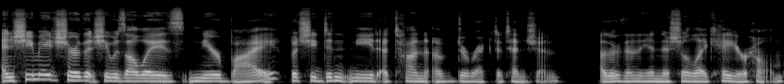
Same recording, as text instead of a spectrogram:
and she made sure that she was always nearby, but she didn't need a ton of direct attention other than the initial, like, hey, you're home.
